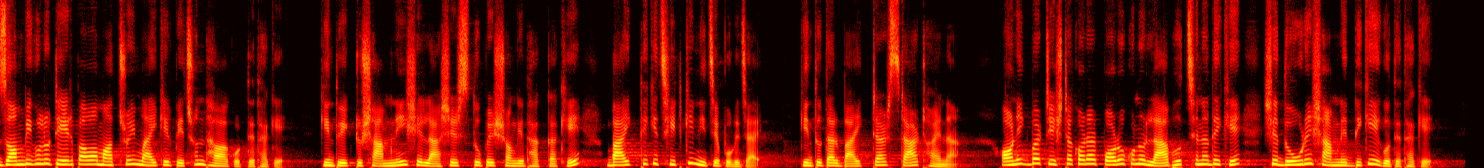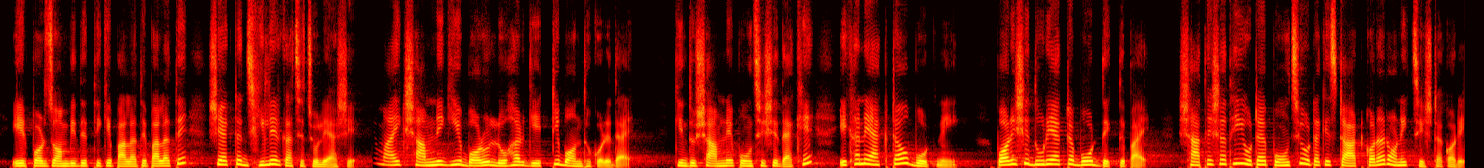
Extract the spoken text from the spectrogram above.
জম্বিগুলো টের পাওয়া মাত্রই মাইকের পেছন ধাওয়া করতে থাকে। কিন্তু একটু সামনেই সে লাশের স্তূপের সঙ্গে ধাক্কা খেয়ে বাইক থেকে ছিটকে নিচে পড়ে যায়। কিন্তু তার বাইকটা আর স্টার্ট হয় না। অনেকবার চেষ্টা করার পরও কোনো লাভ হচ্ছে না দেখে সে দৌড়ে সামনের দিকে এগোতে থাকে। এরপর জম্বিদের থেকে পালাতে পালাতে সে একটা ঝিলের কাছে চলে আসে। মাইক সামনে গিয়ে বড় লোহার গেটটি বন্ধ করে দেয়। কিন্তু সামনে পৌঁছে সে দেখে এখানে একটাও বোট নেই। পরে সে দূরে একটা বোট দেখতে পায়। সাথে সাথেই ওটায় পৌঁছে ওটাকে স্টার্ট করার অনেক চেষ্টা করে,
